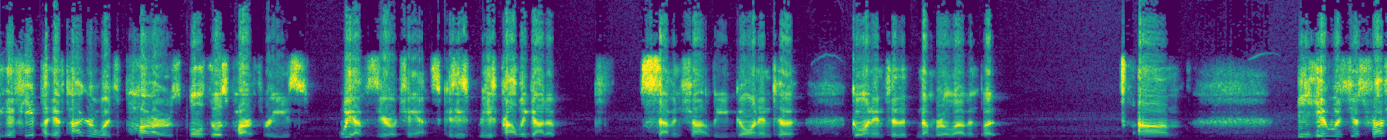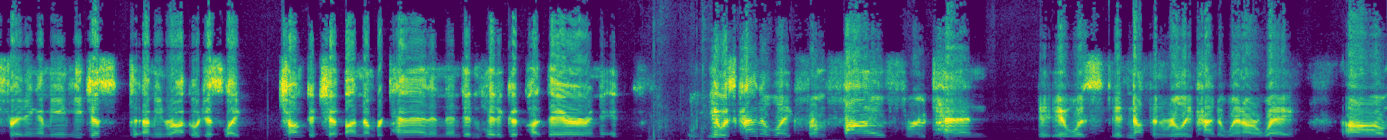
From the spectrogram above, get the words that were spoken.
if he if Tiger Woods pars both those par threes, we have zero chance because he's he's probably got a seven shot lead going into going into the number eleven, but. Um, it was just frustrating. I mean, he just, I mean, Rocco just like chunked a chip on number 10 and then didn't hit a good putt there. And it, it was kind of like from five through 10, it, it was, it, nothing really kind of went our way. Um,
